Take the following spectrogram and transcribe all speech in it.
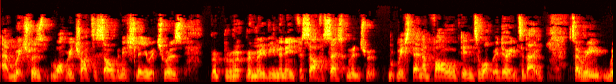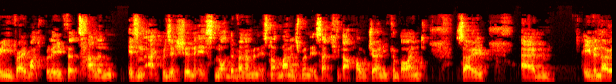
uh, which was what we tried to solve initially, which was re- removing the need for self-assessment, which then evolved into what we're doing today. So we, we very much believe that talent isn't acquisition, it's not development, it's not management, it's actually that whole journey combined. So um, even though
